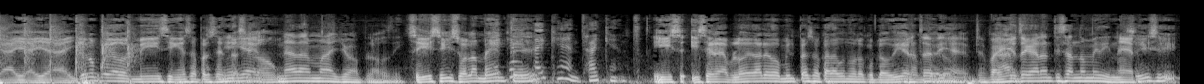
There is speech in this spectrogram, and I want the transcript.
ay, ay, ay. Yo no podía dormir sin esa presentación. Miguel, nada más yo aplaudí. Sí, sí, I solamente. can't, I can't, I can't. Y, se- y se le habló de darle dos mil pesos a cada uno de los que Yo aplaudieran. te pero- dije, te- para que yo estoy garantizando mi dinero. Sí, sí.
